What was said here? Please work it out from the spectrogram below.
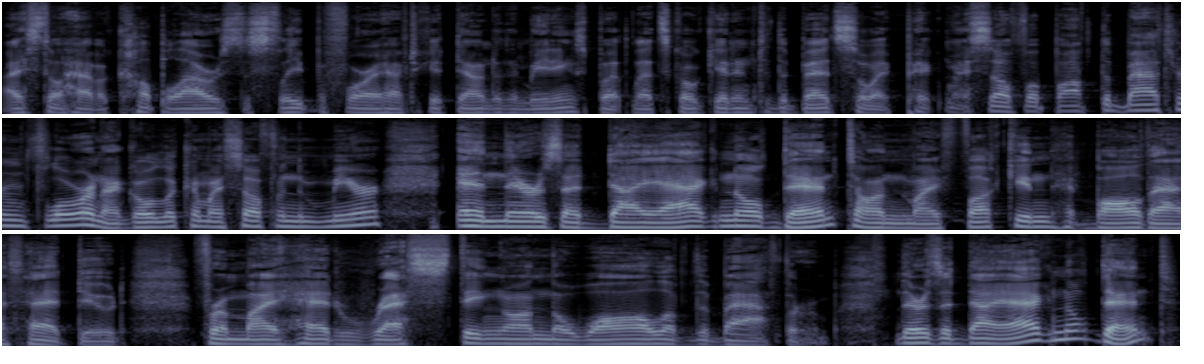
I still have a couple hours to sleep before I have to get down to the meetings, but let's go get into the bed. So I pick myself up off the bathroom floor and I go look at myself in the mirror, and there's a diagonal dent on my fucking bald ass head, dude, from my head resting on the wall of the bathroom. There's a diagonal dent,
